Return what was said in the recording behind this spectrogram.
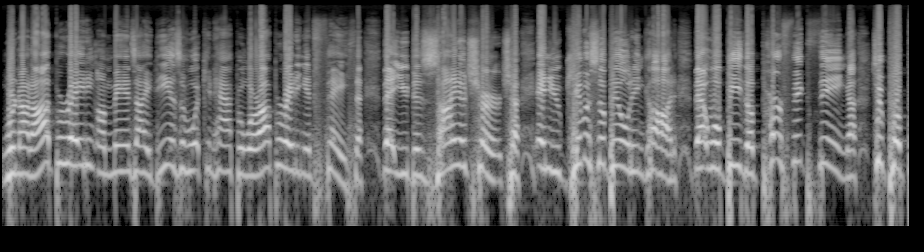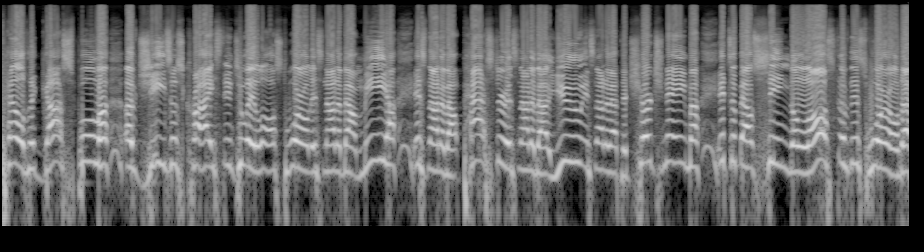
we're not operating on man's ideas of what can happen, we're operating in faith that you design a church and you give us a building, God, that will be the perfect thing to propel the gospel of Jesus Christ into a lost world. It's not about me, it's not about pastor, it's not about about you. It's not about the church name. Uh, it's about seeing the lost of this world uh,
